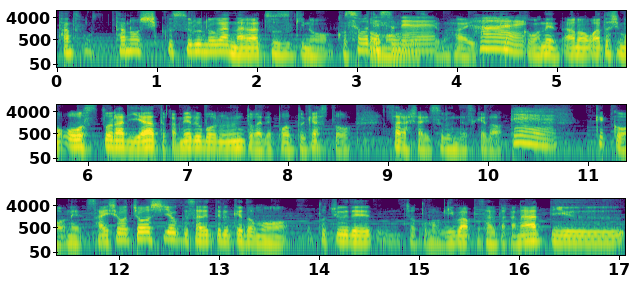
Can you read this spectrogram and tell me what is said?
た楽しくするのが長続きのコツと思うんですけど、ね、はい、はい、結構ねあの私もオーストラリアとかメルボルンとかでポッドキャストを探したりするんですけど、えー、結構ね最初調子よくされてるけども途中でちょっともうギブアップされたかなっていう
